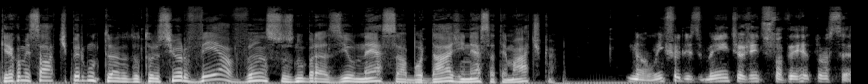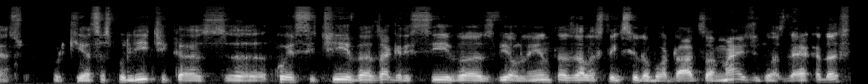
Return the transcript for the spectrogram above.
Queria começar te perguntando, doutor, o senhor vê avanços no Brasil nessa abordagem, nessa temática? Não, infelizmente a gente só vê retrocesso porque essas políticas uh, coercitivas, agressivas, violentas, elas têm sido abordadas há mais de duas décadas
